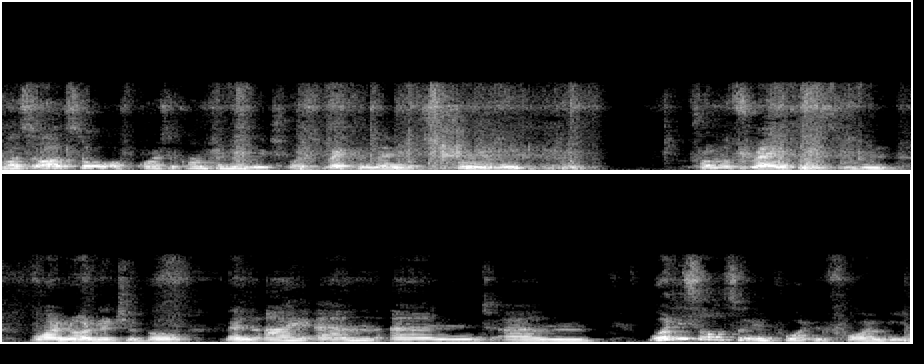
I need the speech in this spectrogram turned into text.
was also, of course, a company which was recommended to me from a friend who is even more knowledgeable than I am. And um, what is also important for me,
